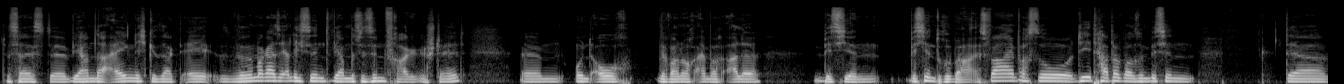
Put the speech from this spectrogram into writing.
Das heißt, äh, wir haben da eigentlich gesagt, ey, wenn wir mal ganz ehrlich sind, wir haben uns die Sinnfrage gestellt. Ähm, und auch, wir waren auch einfach alle ein bisschen, bisschen drüber. Es war einfach so, die Etappe war so ein bisschen der,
